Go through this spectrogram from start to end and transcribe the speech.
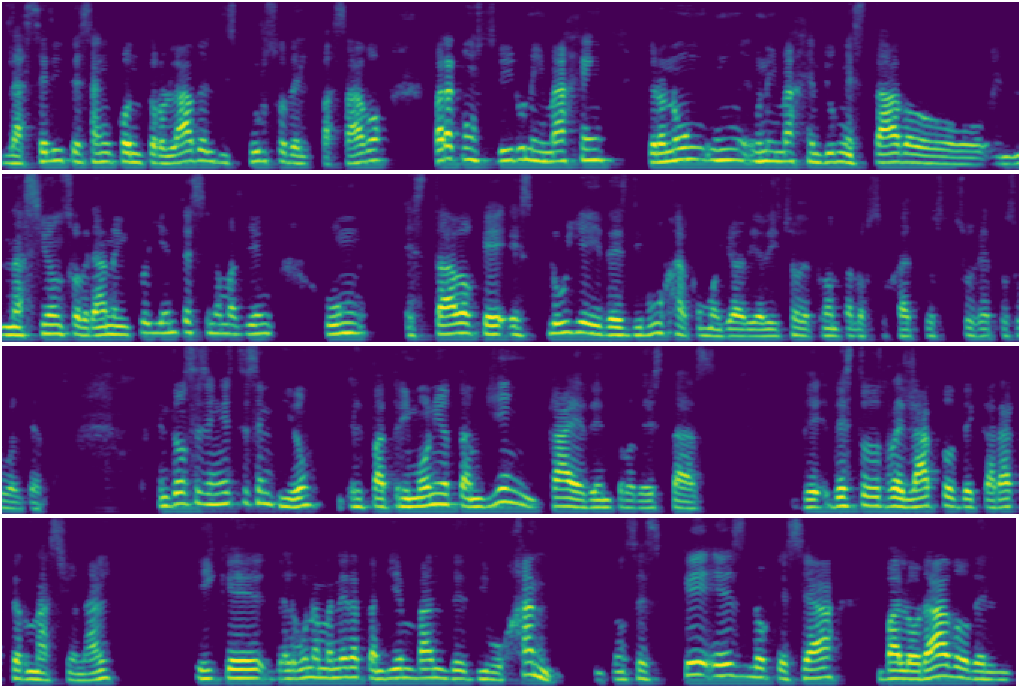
las élites han controlado el discurso del pasado para construir una imagen, pero no una imagen de un Estado, nación soberana incluyente, sino más bien un Estado que excluye y desdibuja, como yo había dicho, de pronto a los sujetos, subalternos. Entonces, en este sentido, el patrimonio también cae dentro de, estas, de estos relatos de carácter nacional y que de alguna manera también van desdibujando entonces, ¿qué es lo que se ha valorado del,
